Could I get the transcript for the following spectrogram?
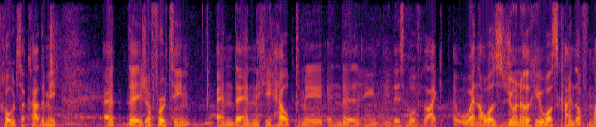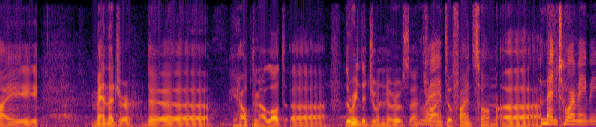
coach academy at the age of 14 and then he helped me in the in, in this move like when i was junior he was kind of my manager the he helped me a lot uh, during the juniors and trying to find some uh, A mentor, maybe.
